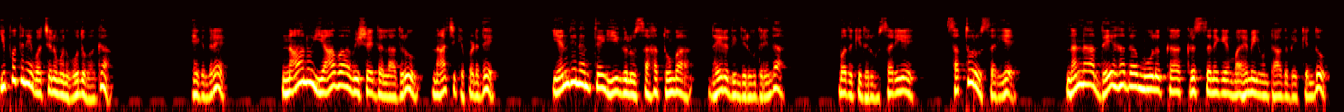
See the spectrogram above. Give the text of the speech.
ಇಪ್ಪತ್ತನೇ ವಚನವನ್ನು ಓದುವಾಗ ಹೇಗೆಂದರೆ, ನಾನು ಯಾವ ವಿಷಯದಲ್ಲಾದರೂ ನಾಚಿಕೆ ಪಡೆದೆ ಎಂದಿನಂತೆ ಈಗಲೂ ಸಹ ತುಂಬಾ ಧೈರ್ಯದಿಂದಿರುವುದರಿಂದ ಬದುಕಿದರೂ ಸರಿಯೇ ಸತ್ತರೂ ಸರಿಯೇ. ನನ್ನ ದೇಹದ ಮೂಲಕ ಕ್ರಿಸ್ತನಿಗೆ ಮಹಿಮೆಯುಂಟಾಗಬೇಕೆಂದು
